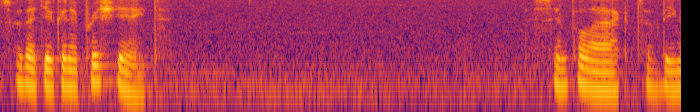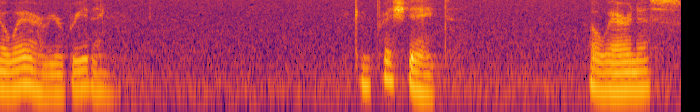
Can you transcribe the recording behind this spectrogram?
So that you can appreciate the simple act of being aware of your breathing can appreciate awareness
